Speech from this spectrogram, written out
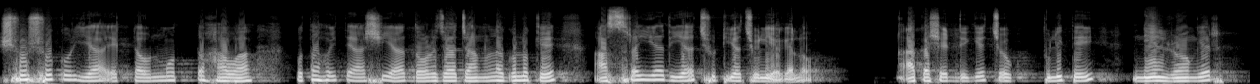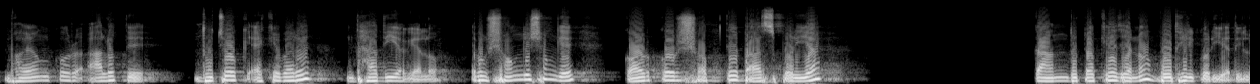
শো শো করিয়া একটা উন্মত্ত হাওয়া কোথা হইতে আসিয়া দরজা জানলাগুলোকে আশ্রাইয়া দিয়া ছুটিয়া চলিয়া গেল। আকাশের দিকে চোখ তুলিতেই নীল রঙের ভয়ঙ্কর আলোতে দুচোখ একেবারে ধাঁধিয়া গেল এবং সঙ্গে সঙ্গে কড়কড় শব্দে বাস পড়িয়া কান দুটাকে যেন বধির করিয়া দিল।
